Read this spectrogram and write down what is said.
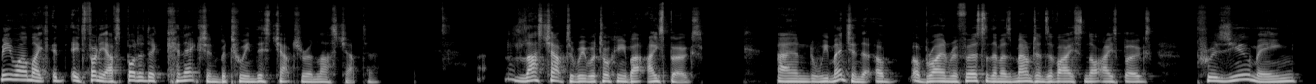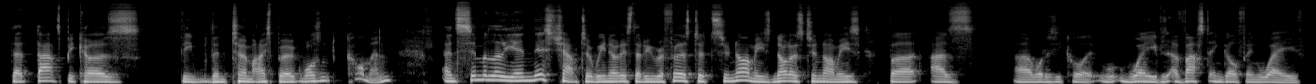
Meanwhile, Mike, it, it's funny, I've spotted a connection between this chapter and last chapter. Last chapter, we were talking about icebergs, and we mentioned that O'Brian refers to them as mountains of ice, not icebergs, presuming that that's because the, the term iceberg wasn't common. And similarly, in this chapter, we notice that he refers to tsunamis not as tsunamis, but as uh, what does he call it? W- waves, a vast engulfing wave.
